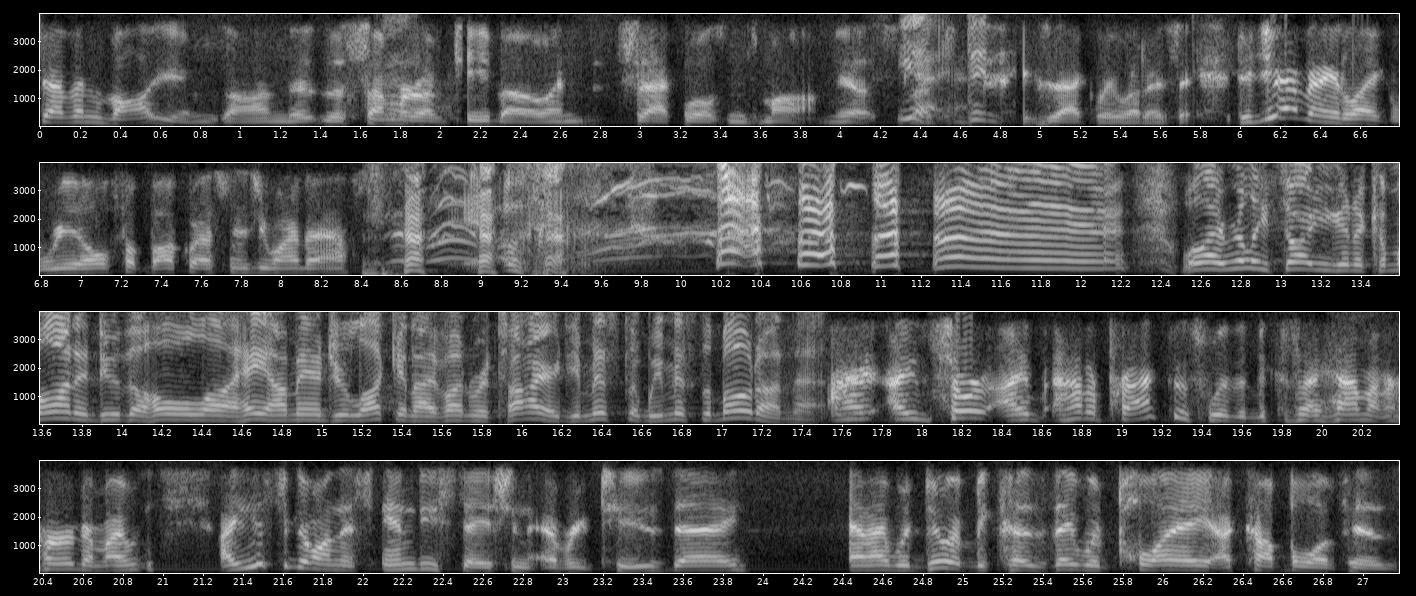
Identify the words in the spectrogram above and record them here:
seven volumes on the, the summer of Tebow and Zach Wilson's mom. Yes, Yeah, did- exactly what I say. Did you have any like real football questions you wanted to ask? well, I really thought you were going to come on and do the whole, uh, "Hey, I'm Andrew Luck and I've unretired." You missed the, we missed the boat on that. I, I sort I've had a practice with it because I haven't heard him. I I used to go on this indie station every Tuesday, and I would do it because they would play a couple of his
